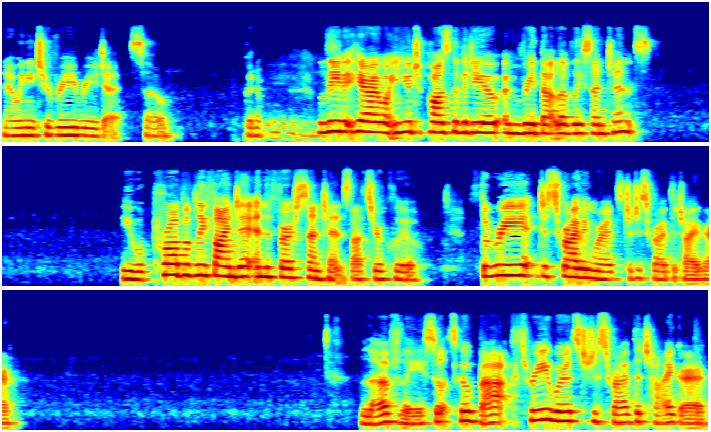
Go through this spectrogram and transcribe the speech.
Now we need to reread it. So I'm going to leave it here. I want you to pause the video and read that lovely sentence. You will probably find it in the first sentence. That's your clue. Three describing words to describe the tiger. Lovely. So let's go back. Three words to describe the tiger.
